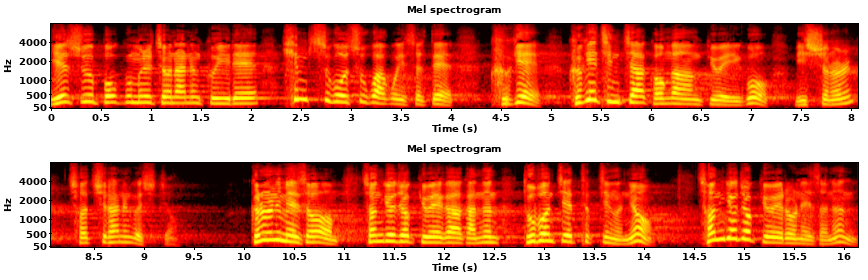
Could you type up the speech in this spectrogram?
예수 복음을 전하는 그 일에 힘쓰고 수고하고 있을 때 그게 그게 진짜 건강한 교회이고 미션을 처치라는 것이죠. 그런 의미에서 선교적 교회가 갖는 두 번째 특징은요. 선교적 교회론에서는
